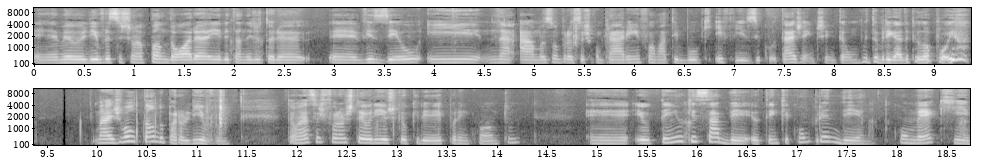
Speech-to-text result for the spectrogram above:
É, meu livro se chama Pandora e ele está na editora é, Viseu e na Amazon para vocês comprarem em formato e-book e físico, tá, gente? Então, muito obrigada pelo apoio. Mas voltando para o livro, então essas foram as teorias que eu criei por enquanto. É, eu tenho que saber, eu tenho que compreender como é que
